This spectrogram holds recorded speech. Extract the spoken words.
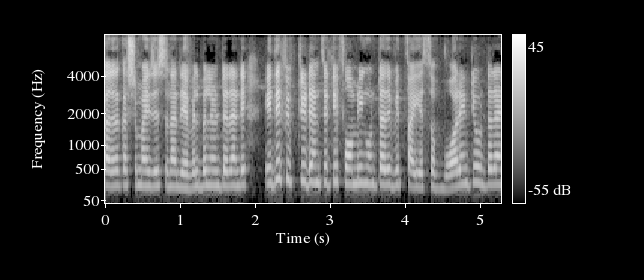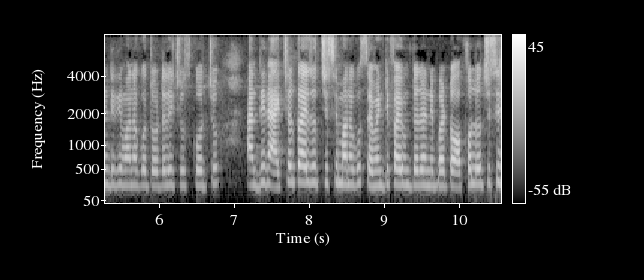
కలర్ కస్టమైజేషన్ అది అవైలబుల్ ఉంటుందండి ఇది ఫిఫ్టీ డెన్సిటీ ఫోమింగ్ ఉంటుంది with five years of warranty ఉంటారండి ఇది మనకు టోటలీ చూసుకోవచ్చు. అండ్ దీని యాక్చువల్ ప్రైస్ వచ్చేసి మనకు సెవెంటీ ఫైవ్ ఉంటుందండి బట్ ఆఫర్లో వచ్చేసి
